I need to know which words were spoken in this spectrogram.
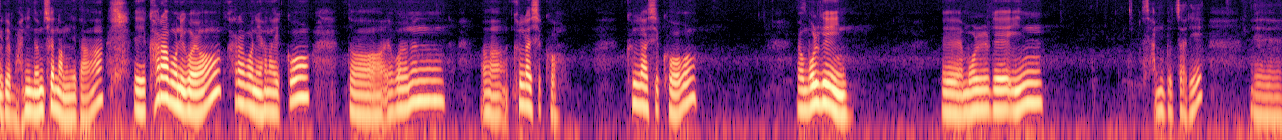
이게 많이 넘쳐납니다. 예, 카라본이고요. 카라본이 하나 있고 또 요거는 어, 클라시코 클라시코 요 몰게인 예, 몰게인 3부짜리 예,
